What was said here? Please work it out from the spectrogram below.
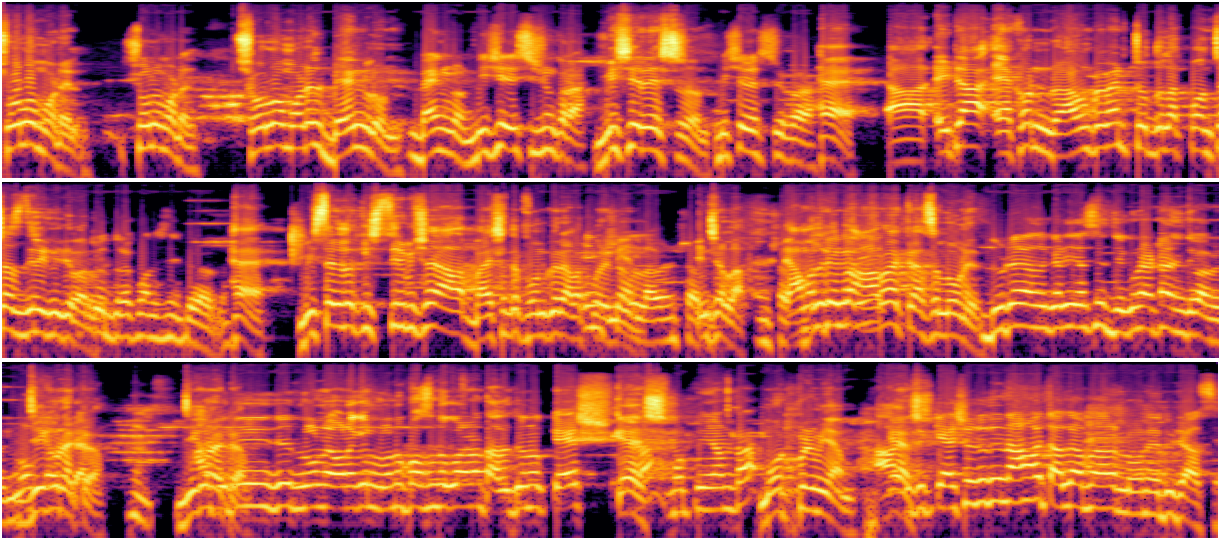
ষোলো মডেল। ষোলো মডেল। ষোলো model bank loan bank loan বিশে রেজিস্ট্রেশন করা। বিশে রেজিস্ট্রেশন। বিশে রেজিস্ট্রেশন করা। হ্যাঁ। আর এটা এখন রাউন্ড পেমেন্ট চোদ্দ লাখ পঞ্চাশ দিলে নিতে পারবে। চোদ্দ লাখ পঞ্চাশ নিতে পারবে। হ্যাঁ বিস্তারিত কিস্তির বিষয়ে ভাইয়ের সাথে ফোন করে আলাপ করে নিন। ইনশাল্লাহ আমাদের দুটো আরও একটা আছে লোনের দুটা গাড়ি আছে যে কোনো একটা নিতে loan যে কোনো একটা। যে কোনো আর একটা। যে লোনে অনেকে লোনও পছন্দ করে না তাদের জন্য ক্যাশ Cash। মোট প্রিমিয়ামটা মোট প্রিমিয়াম আর যদি ক্যাশে যদি না হয় তাহলে আপনার লোনে দুটো আছে।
